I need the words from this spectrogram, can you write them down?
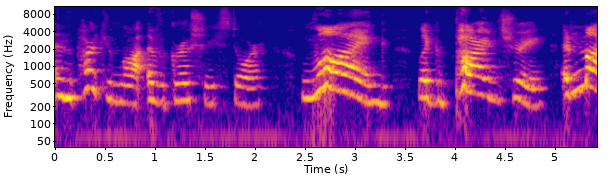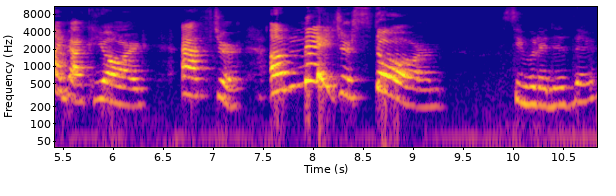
in the parking lot of a grocery store. Lying like a pine tree in my backyard after a major storm. See what I did there?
